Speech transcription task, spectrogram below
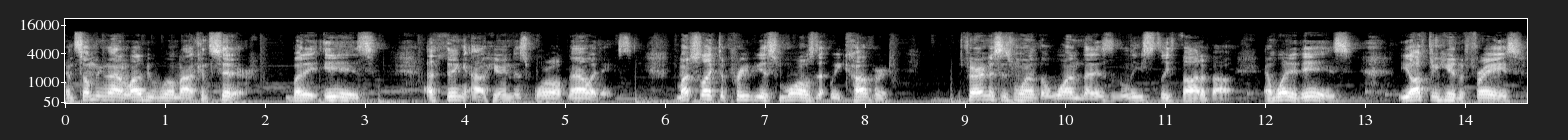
and something that a lot of people will not consider but it is a thing out here in this world nowadays. Much like the previous morals that we covered, fairness is one of the one that is leastly thought about. And what it is, you often hear the phrase,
